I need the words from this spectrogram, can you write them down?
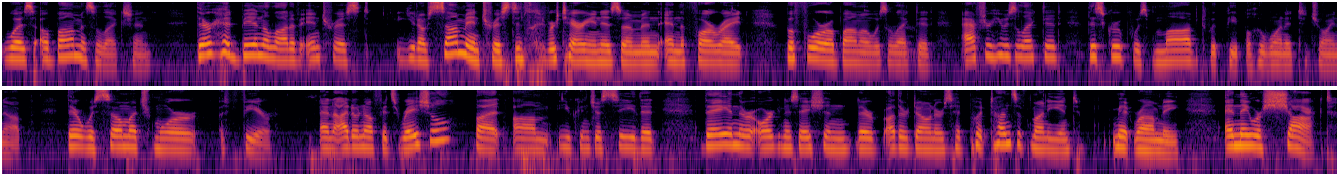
was Obama's election. There had been a lot of interest, you know, some interest in libertarianism and, and the far right before Obama was elected. After he was elected, this group was mobbed with people who wanted to join up. There was so much more fear. And I don't know if it's racial, but um, you can just see that they and their organization, their other donors, had put tons of money into Mitt Romney, and they were shocked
